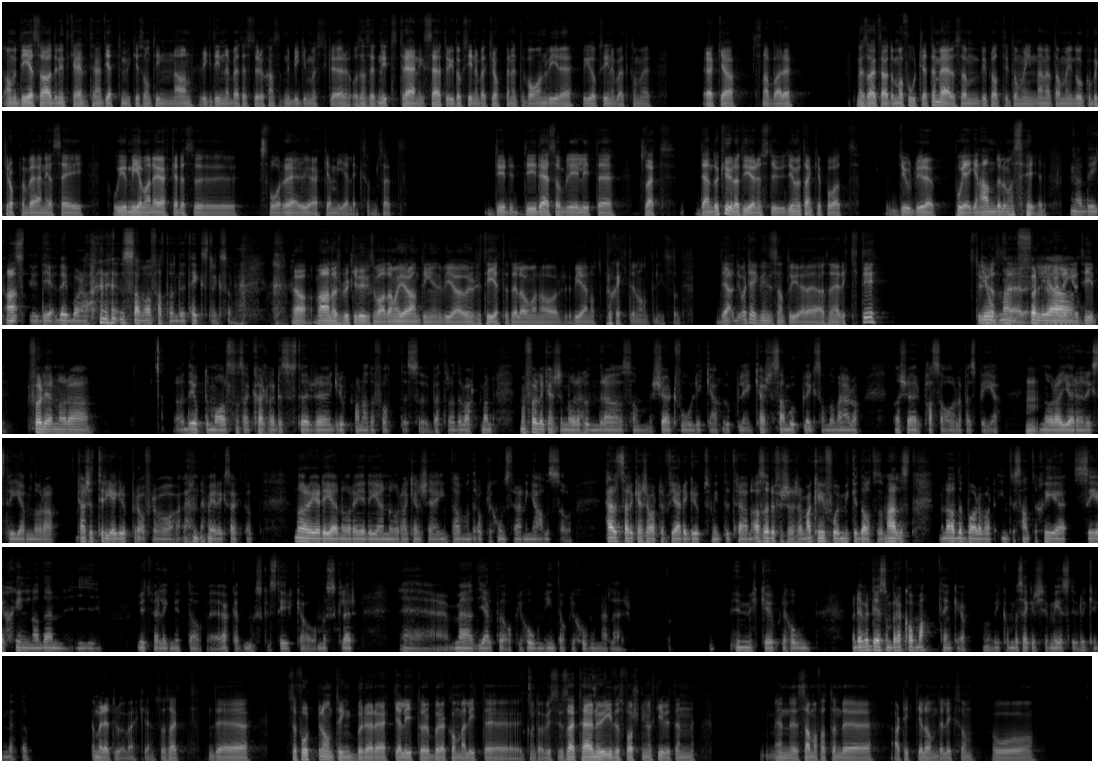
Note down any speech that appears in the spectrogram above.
ja, men dels så hade ni inte, kanske inte tränat jättemycket sånt innan, vilket innebär att det är större chans att ni bygger muskler och sen så ett nytt träningssätt, vilket också innebär att kroppen är inte van vid det, vilket också innebär att det kommer öka snabbare. Men sagt att om man fortsätter med det som vi pratade lite om innan, att då kommer kroppen vänja sig och ju mer man ökar desto svårare är det att öka mer liksom. Så att det, det är det som blir lite, så att det är ändå kul att du gör en studie med tanke på att du gjorde det på egen hand eller vad man säger. Ja, det är ah. studie, det är bara sammanfattande text liksom. Ja, men annars brukar det liksom vara att man gör antingen via universitetet eller om man har via något projekt eller någonting. Så det hade varit jäkligt intressant att göra alltså en riktig studie, jo, alltså man här, följa, längre tid. Följa några, ja, det är optimalt som sagt, självklart desto större grupp man hade fått desto bättre hade det varit. Men man följer kanske några hundra som kör två olika upplägg, kanske samma upplägg som de här då. De kör Passal eller PSB. Mm. Några gör en extrem, några kanske tre grupper då för att vara ännu mer exakt. Att några gör det, några gör det, några kanske inte använder opperationsträning alls. Och helst hade det kanske varit en fjärde grupp som inte tränar. Alltså det förstår man kan ju få hur mycket data som helst. Men det hade bara varit intressant att ske, se skillnaden i utveckling av ökad muskelstyrka och muskler eh, med hjälp av okklusion, inte okklusion eller hur mycket okklusion men det är väl det som börjar komma, tänker jag. Och vi kommer säkert se mer studier kring detta. Ja, men det tror jag verkligen. Som sagt, det, så fort någonting börjar öka lite och det börjar komma lite kommentarer. Som sagt, här nu idrottsforskning har skrivit en, en sammanfattande artikel om det liksom. Och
